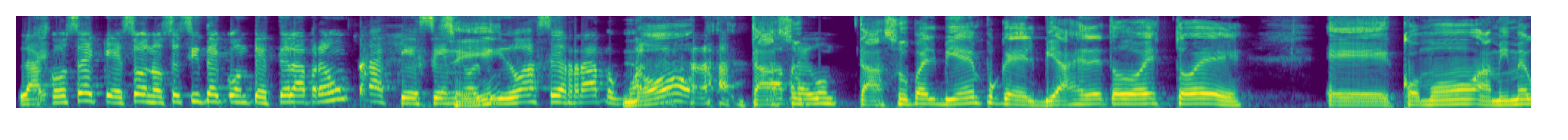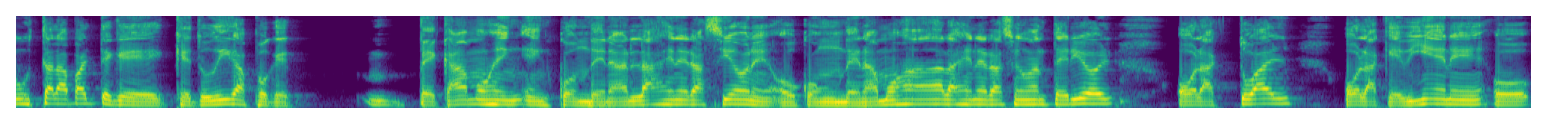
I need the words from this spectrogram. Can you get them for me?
La eh, cosa es que eso, no sé si te contesté la pregunta, que se me olvidó hace rato. No, está súper bien porque el viaje de todo esto es eh, como a mí me gusta la parte que, que tú digas, porque pecamos en, en, condenar las generaciones o condenamos a la generación anterior o la actual o la que viene, o,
